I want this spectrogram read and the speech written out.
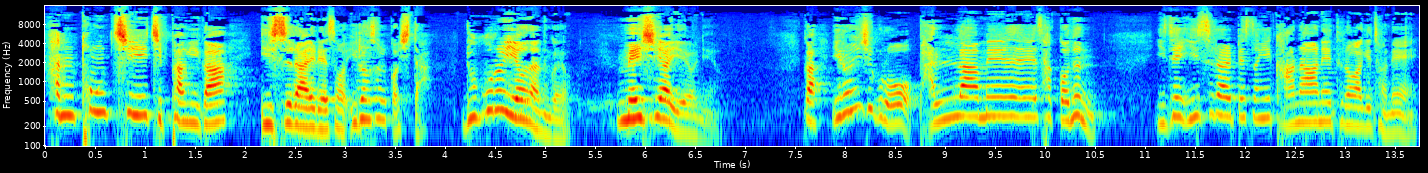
한 통치 지팡이가 이스라엘에서 일어설 것이다. 누구를 예언하는 거예요? 메시아 예언이에요. 그러니까 이런 식으로 발람의 사건은 이제 이스라엘 백성이 가나안에 들어가기 전에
